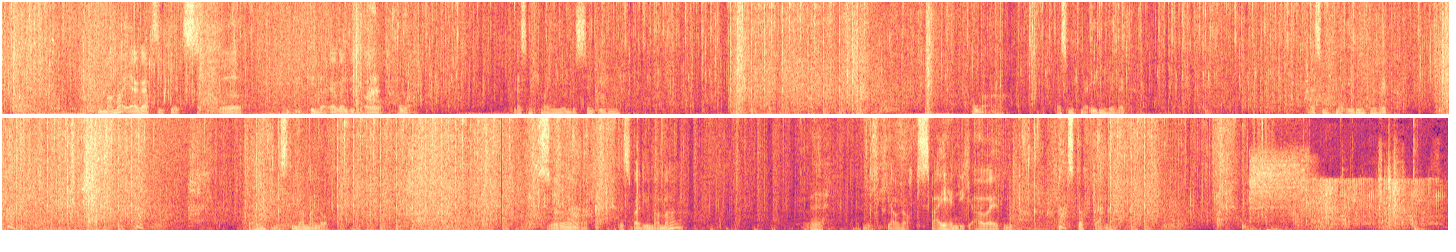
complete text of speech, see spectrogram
Die Mama ärgert sich jetzt. Äh. Und die Kinder ärgern sich auch. Aua. Lass mich mal hier ein bisschen eben. Aua. Lass mich mal eben hier weg. Lass mich mal eben hier weg. So, das war die Mama. Äh, da muss ich ja auch noch zweihändig arbeiten. Gibt's doch gar nicht.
